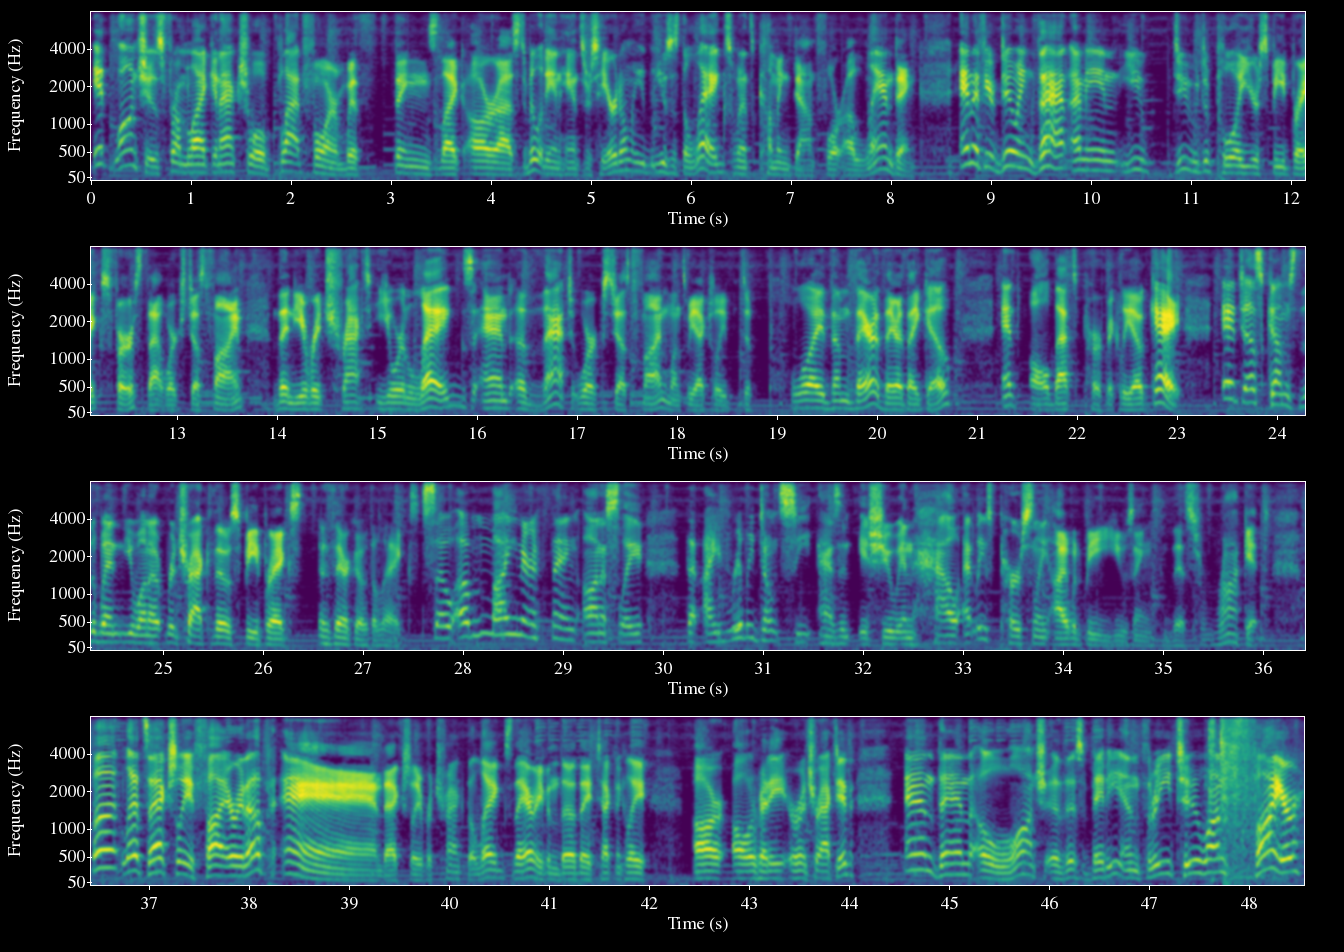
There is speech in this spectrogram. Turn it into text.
it launches from like an actual platform with things like our uh, stability enhancers here. It only uses the legs when it's coming down for a landing. And if you're doing that, I mean, you do deploy your speed brakes first, that works just fine. Then you retract your legs, and uh, that works just fine once we actually deploy them there. There they go and all that's perfectly okay. It just comes when you want to retract those speed brakes, there go the legs. So a minor thing, honestly, that I really don't see as an issue in how, at least personally, I would be using this rocket. But let's actually fire it up and actually retract the legs there, even though they technically are already retracted. And then launch this baby in 3, 2, 1, fire!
